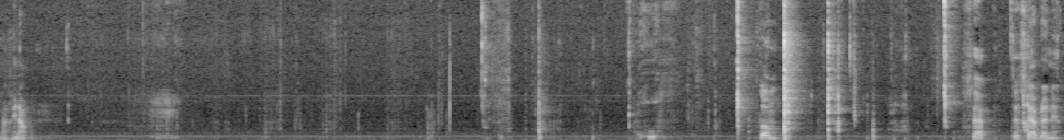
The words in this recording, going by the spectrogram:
มาพี่น้องโอ้โหต้มแซ่บจะแซ่บได้เนี่ย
